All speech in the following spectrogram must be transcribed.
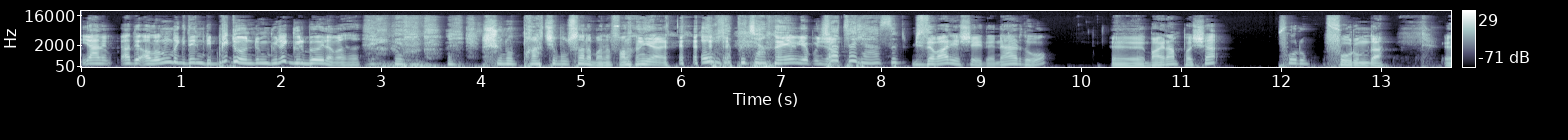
yani hadi alalım da gidelim diye. Bir döndüm Gül'e Gül böyle. Şunu parça bulsana bana falan yani. El yapacağım. Ev yapacağım. Çatı lazım. Bizde var ya şeyde nerede o? Ee, Bayrampaşa Forum. forumda. Ee,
